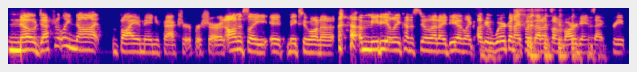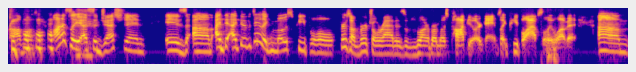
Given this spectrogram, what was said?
No, definitely not by a manufacturer for sure. And honestly, it makes me want to immediately kind of steal that idea. I'm like, okay, where can I put that on some of our games that create problems? honestly, a suggestion is um, I, I would say like most people, first off, Virtual Rabbids is one of our most popular games. Like people absolutely love it. Um,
